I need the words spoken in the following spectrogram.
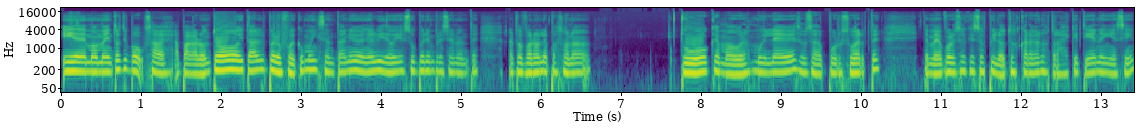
Y de momento, tipo, ¿sabes? Apagaron todo y tal, pero fue como instantáneo en el video y es súper impresionante. Al papá no le pasó nada. Tuvo quemaduras muy leves, o sea, por suerte. También por eso es que esos pilotos cargan los trajes que tienen y así.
